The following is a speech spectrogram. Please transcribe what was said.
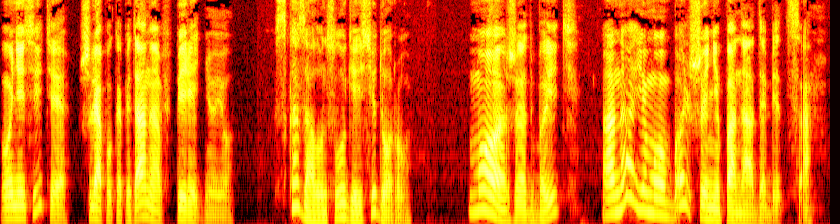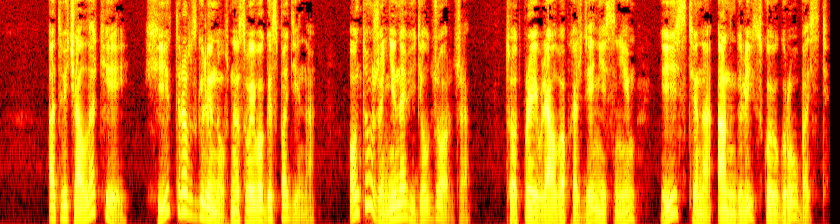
«Унесите шляпу капитана в переднюю», — сказал он слуге Сидору. «Может быть, она ему больше не понадобится», — отвечал лакей, хитро взглянув на своего господина. Он тоже ненавидел Джорджа. Тот проявлял в обхождении с ним истинно английскую грубость.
